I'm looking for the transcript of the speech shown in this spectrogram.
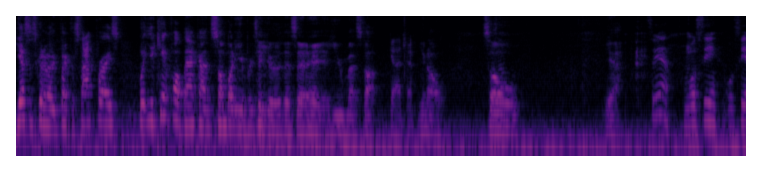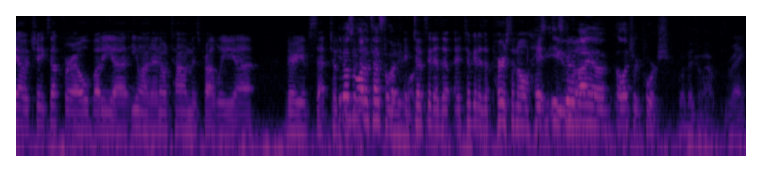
Yes, it's going to affect the stock price, but you can't fall back on somebody in particular that said, "Hey, you messed up." Gotcha. You know, so yeah. So yeah, we'll see. We'll see how it shakes up for our old buddy uh, Elon. I know Tom is probably uh, very upset. Took He doesn't want a- a Tesla anymore. It took it as a it took it as a personal hit. he's he's to, going to uh, buy a electric Porsche when they come out. right.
